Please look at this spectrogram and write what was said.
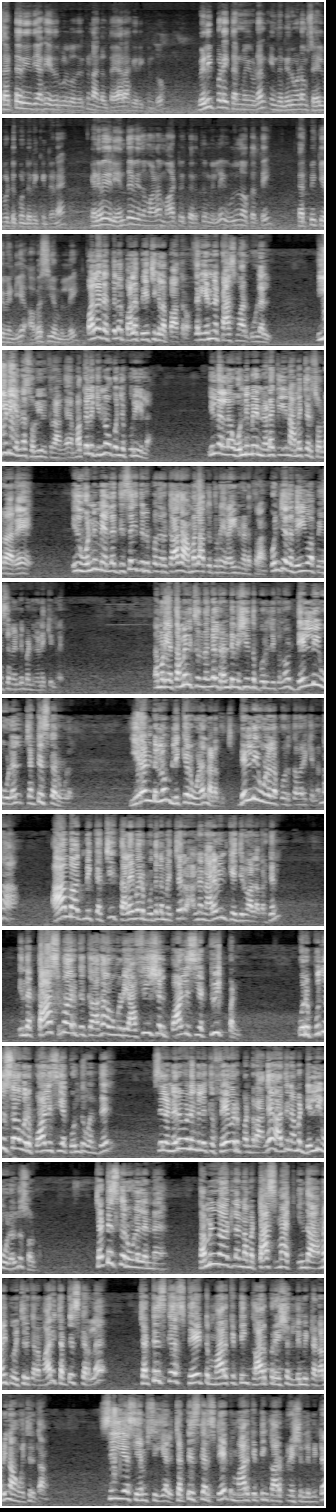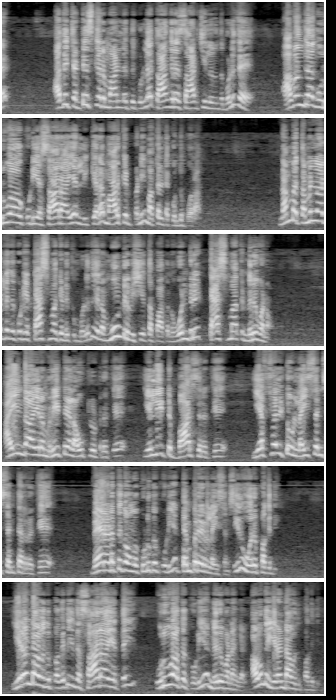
சட்ட ரீதியாக எதிர்கொள்வதற்கு நாங்கள் தயாராக இருக்கின்றோம். வெளிப்படைத்தன்மையுடன் இந்த நிறுவனம் செயல்பட்டு கொண்டிருக்கின்றன. எனவே இதில் எந்த விதமான மாற்று கருத்தும் இல்லை. உள்நோக்கத்தை கற்பிக்க வேண்டிய அவசியம் இல்லை. பல இடத்துல பல பேச்சுகளை பாக்குறோம் சரி என்ன டாஸ்மார்க் ஊழல்? ஈடு என்ன சொல்லியிருக்கிறாங்க? மக்களுக்கு இன்னும் கொஞ்சம் புரியல. இல்ல இல்ல ஒண்ணுமே நடக்கலின்னு அமைச்சர் சொல்றாரு. இது ஒண்ணுமே இல்ல திசை திருப்பதற்காக அமலாக்கத்துறை ரைடு நடத்துறாங்க. கொஞ்சம் அதை விரிவா பேச வேண்டும் என்று நினைக்கின்றேன். நம்முடைய தமிழ் சொந்தங்கள் ரெண்டு விஷயத்தை புரிஞ்சுக்கணும். டெல்லி ஊழல் சத்தீஸ்கர் ஊழல். இரண்டிலும் லிக்கர் ஊழல் நடந்துச்சு. டெல்லி ஊழலை பொறுத்த வரைக்கும் என்னன்னா ஆம் ஆத்மி கட்சி தலைவர் முதலமைச்சர் அண்ணன் அரவிந்த் கெஜ்ரிவால் அவர்கள் இந்த டாஸ்மார்க்குக்காக அவங்களுடைய அபிஷியல் பாலிசியை ட்வீட் பண்ணி ஒரு புதுசா ஒரு பாலிசியை கொண்டு வந்து சில நிறுவனங்களுக்கு ஃபேவர் பண்றாங்க. அது நம்ம டெல்லி ஊழல்னு சொல்றோம். சத்தீஸ்கர் ஊழல் என்ன? தமிழ்நாட்டில் நம்ம டாஸ்மாக் இந்த அமைப்பு வச்சிருக்கிற மாதிரி சத்தீஸ்கர்ல Chhattisgarh state marketing corporation limited அப்படின்னு அவங்க வச்சிருக்காங்க. CSMCL Chhattisgarh state marketing corporation limited. அது சத்தீஸ்கர் மாநிலத்துக்குள்ள காங்கிரஸ் ஆட்சியில் இருந்த பொழுது அவங்க அங்க உருவாகக்கூடிய சாராய லிக்கரை மார்க்கெட் பண்ணி மக்கள்கிட்ட கொண்டு போறாங்க. நம்ம தமிழ்நாட்டில் இருக்கக்கூடிய டாஸ்மாக் எடுக்கும் பொழுது இதுல மூன்று விஷயத்தை பார்க்கணும். ஒன்று டாஸ்மாக் நிறுவனம். ஐந்தாயிரம் ரீட்டைல் அவுட்லெட் இருக்கு. எலிட் பார்ஸ் இருக்கு. எஃப்எல் டூ லைசன்ஸ் சென்டர் இருக்கு. வேற இடத்துக்கு அவங்க கொடுக்கக்கூடிய டெம்பரரி லைசன்ஸ் இது ஒரு பகுதி. இரண்டாவது பகுதி இந்த சாராயத்தை உருவாக்கக்கூடிய நிறுவனங்கள். அவங்க இரண்டாவது பகுதி.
